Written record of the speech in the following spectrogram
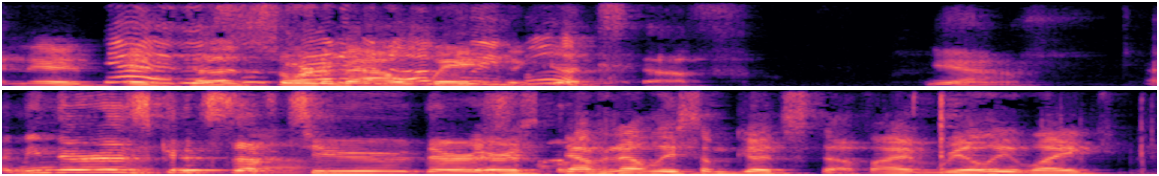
and it, Yeah, it this does is sort of kind of outweigh ugly the book. good stuff. yeah. I mean, there is good stuff Yeah. too. There's, There's definitely some good stuff. I really like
